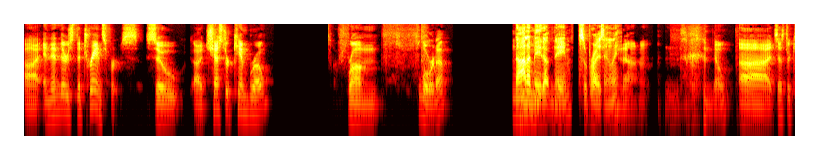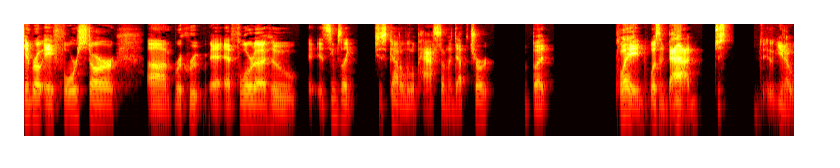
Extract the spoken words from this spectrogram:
uh, and then there's the transfers. So uh, Chester Kimbrough from Florida. Not a made up name, surprisingly. No, no. Uh, Chester Kimbrough, a four-star um, recruit at, at Florida who it seems like just got a little passed on the depth chart, but played wasn't bad. Just you know,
